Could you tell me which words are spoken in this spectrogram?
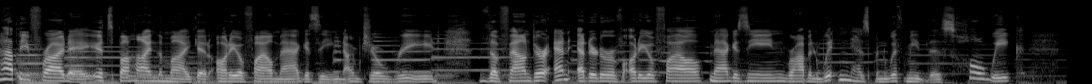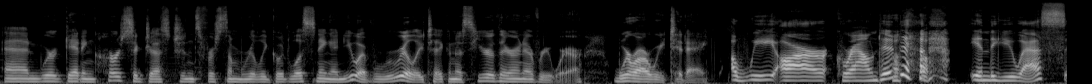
Happy Friday. It's Behind the Mic at AudioFile Magazine. I'm Jo Reed, the founder and editor of AudioFile Magazine. Robin Whitten has been with me this whole week, and we're getting her suggestions for some really good listening. And you have really taken us here, there, and everywhere. Where are we today? Uh, we are grounded. in the US,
